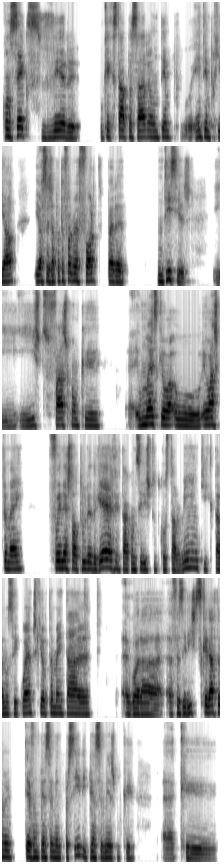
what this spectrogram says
consegue-se ver o que é que está a passar a um tempo, em tempo real, e ou seja, a plataforma é forte para notícias, e, e isto faz com que eh, o Musk, eu, o- eu acho que também foi nesta altura da guerra que está a acontecer isto tudo com o Starlink e que está não sei quantos, que ele também está a- agora a, a fazer isto. Se calhar também teve um pensamento parecido e pensa mesmo que, eh, que,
